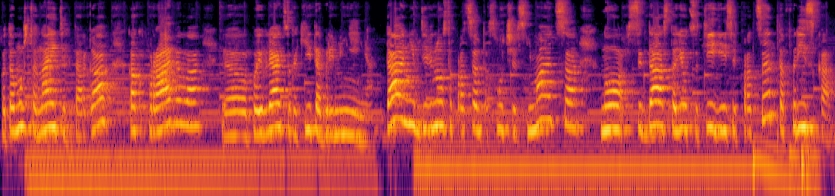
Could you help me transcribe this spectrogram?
потому что на этих торгах, как правило, э, появляются какие-то обременения. Да, они в 90% случаев снимаются, но всегда остается те 10% риска,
